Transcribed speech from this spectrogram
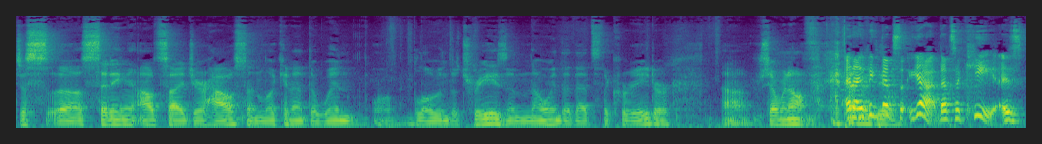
just uh, sitting outside your house and looking at the wind uh, blowing the trees and knowing that that's the Creator uh, showing off. And I think that's yeah, that's a key. Is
